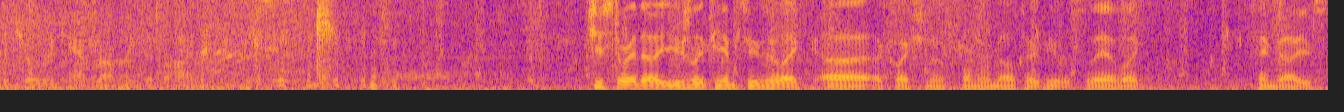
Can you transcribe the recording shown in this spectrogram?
The children can't run, leave them behind. True story though, usually PMCs are like uh, a collection of former military people, so they have like same values.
